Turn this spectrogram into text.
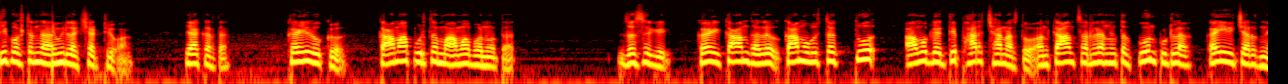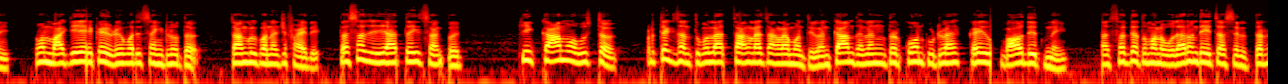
ही गोष्ट नेहमी लक्षात ठेवा. याकरता काही लोक कामापुरतं मामा बनवतात. जसं की काही काम झालं काम पुस्तक तो अमुक व्यक्ती फार छान असतो. आणि काम सरल्यानंतर कोण कुठला काही विचारत नाही. पण मागे एका व्हिडिओमध्ये सांगितलं होतं चांगुलपणाचे फायदे. तसंच यातही सांगतोय की काम पुस्तक प्रत्येकजण तुम्हाला चांगला चांगला म्हणतील. आणि काम झाल्यानंतर कोण कुठला काही भाव देत नाही. सध्या तुम्हाला उदाहरण द्यायचं असेल तर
